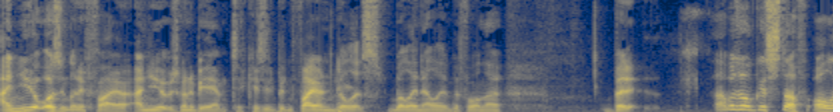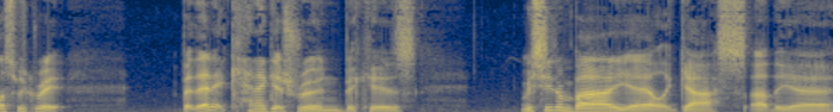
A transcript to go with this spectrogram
I knew it wasn't going to fire. I knew it was going to be empty because he'd been firing bullets willy nilly before now. But that was all good stuff. All this was great. But then it kind of gets ruined because we see him buy uh, like gas at the uh,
